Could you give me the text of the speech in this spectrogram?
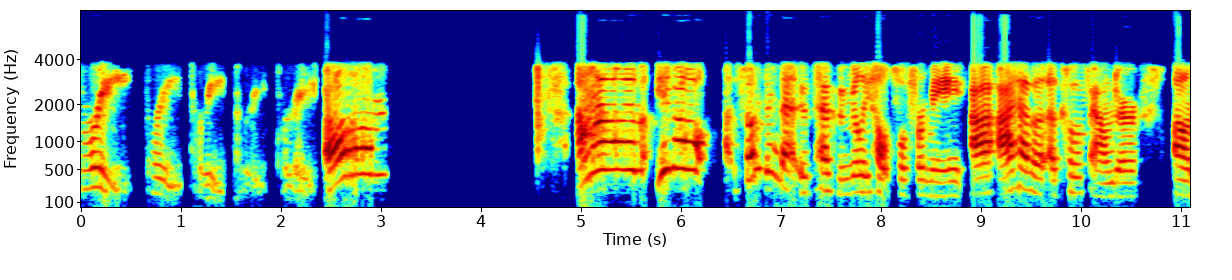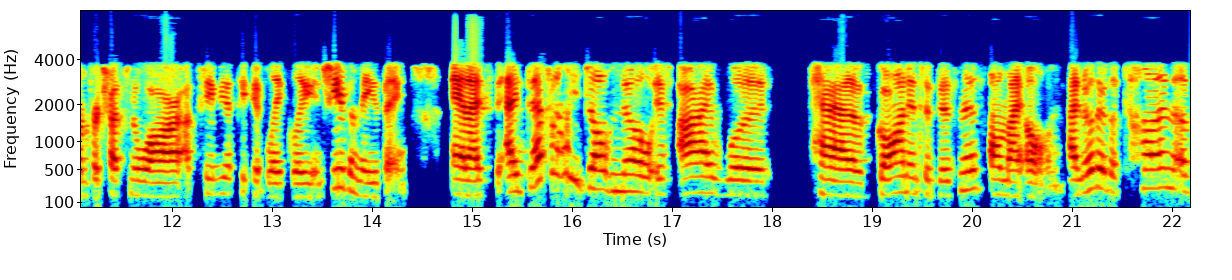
three, three, three, three, three. Um, um, you know, something that is, has been really helpful for me. I, I have a, a co-founder um, for Tresse Noir, Octavia Pickett Blakely, and she is amazing. And I, I definitely don't know if I would have gone into business on my own. I know there's a ton of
